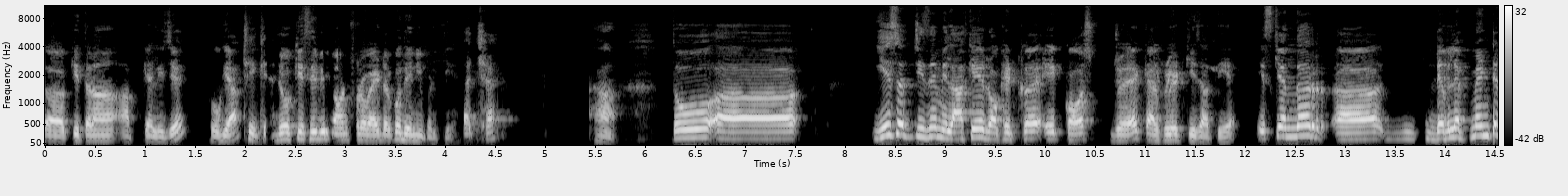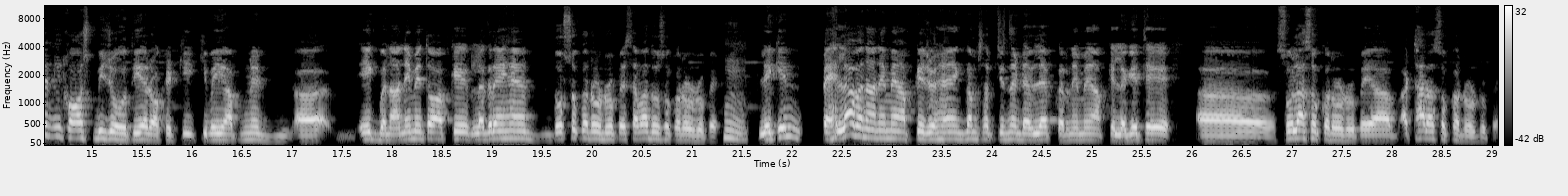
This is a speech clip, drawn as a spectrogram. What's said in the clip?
की तरह आप कह लीजिए हो गया ठीक है। जो किसी भी लॉन्च प्रोवाइडर को देनी पड़ती है। अच्छा। हाँ तो आ, ये सब चीज़ें मिला के रॉकेट का एक कॉस्ट जो है कैलकुलेट की जाती है। इसके अंदर डेवलपमेंटल कॉस्ट भी जो होती है रॉकेट की कि भाई आपने आ, एक बनाने में तो आपके लग रहे हैं 200 करोड़ रुपए सवा 200 करोड़ रुपए। हम्म। लेकिन पहला बनाने में आपके जो है एकदम सब चीज़ें डेवलप करने में आपके लगे थे सोलह सौ करोड़ रुपए या अठारह सौ करोड़ रुपए।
